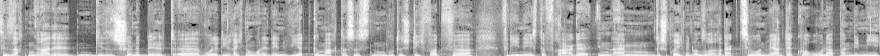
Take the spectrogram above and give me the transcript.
Sie sagten gerade, dieses schöne Bild, äh, wurde die Rechnung ohne den Wirt gemacht. Das ist ein gutes Stichwort für, für die nächste Frage. In einem Gespräch mit unserer Redaktion während der Corona-Pandemie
